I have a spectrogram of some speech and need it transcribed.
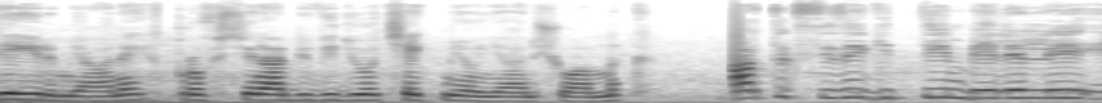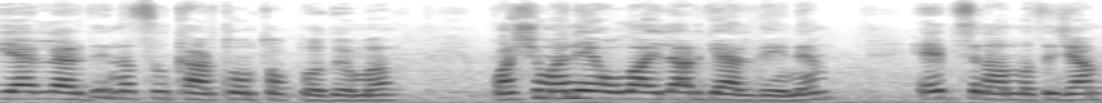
değilim yani. Profesyonel bir video çekmiyorsun yani şu anlık. Artık size gittiğim belirli yerlerde nasıl karton topladığımı, başıma ne olaylar geldiğini hepsini anlatacağım.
